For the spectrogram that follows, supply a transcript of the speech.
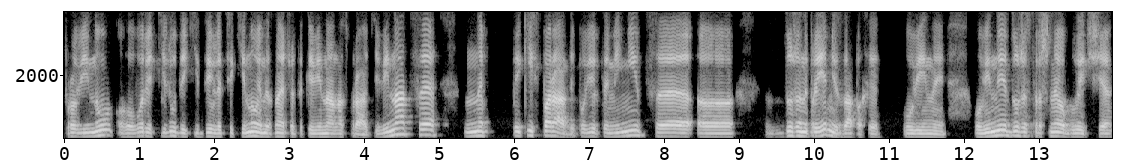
про війну говорять ті люди, які дивляться кіно і не знають, що таке війна насправді. Війна це не якісь паради. Повірте мені, це е, дуже неприємні запахи у війни. У війни дуже страшне обличчя,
